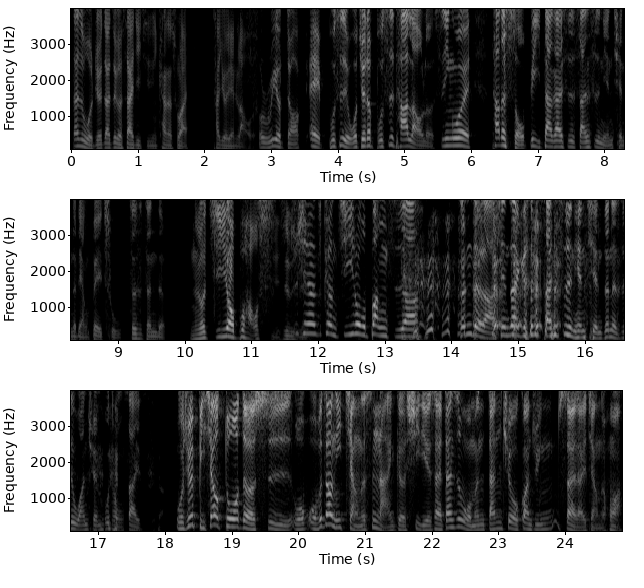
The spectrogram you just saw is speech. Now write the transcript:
但是我觉得在这个赛季，其实你看得出来，他有点老了。For real dog，哎、不是，我觉得不是他老了，是因为他的手臂大概是三四年前的两倍粗，这是真的。你说肌肉不好使是不？就是现在更肌肉棒子啊，真的啦，现在跟 三四年前真的是完全不同 size 了。我觉得比较多的是，我我不知道你讲的是哪一个系列赛，但是我们单就冠军赛来讲的话，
